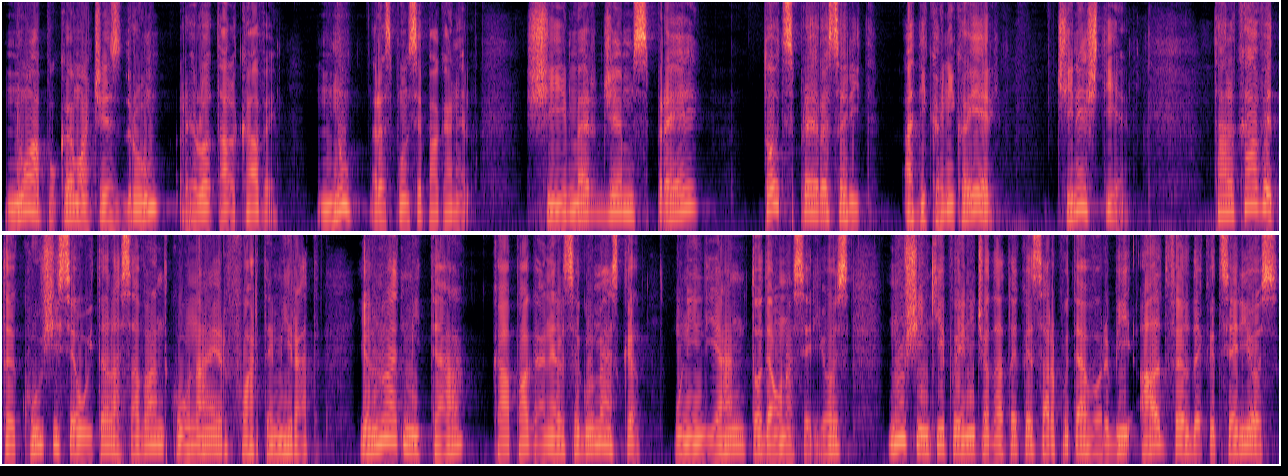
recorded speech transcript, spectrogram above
Nu apucăm acest drum? reluă Talcave. Nu, răspunse Paganel. Și mergem spre... tot spre răsărit, adică nicăieri. Cine știe? Talcave tăcu și se uită la savant cu un aer foarte mirat. El nu admitea ca Paganel să glumească. Un indian, totdeauna serios, nu-și închipuie niciodată că s-ar putea vorbi altfel decât serios.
